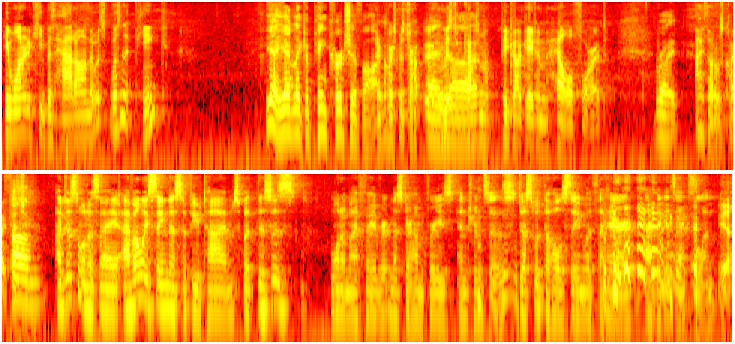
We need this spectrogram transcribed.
he wanted to keep his hat on. That was wasn't it pink? Yeah, he had like a pink kerchief on. And of course, Mr. Hu- And, Mr. uh, Captain Peacock gave him hell for it. Right. I thought it was quite fetching. I just want to say I've only seen this a few times, but this is one of my favorite Mr. Humphries entrances. just with the whole scene with the hair, I think it's excellent. yeah,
